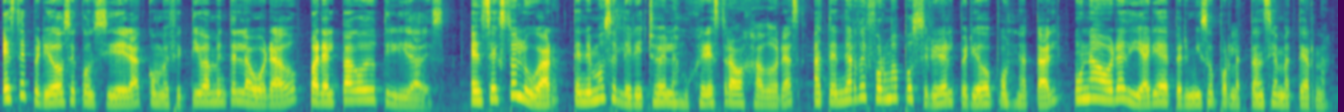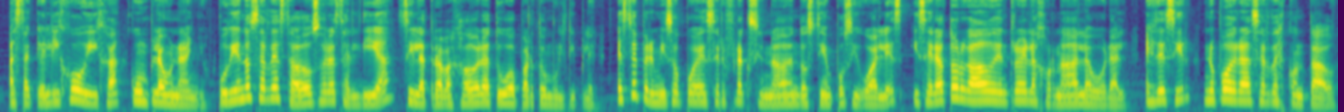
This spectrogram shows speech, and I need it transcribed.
Este periodo se considera como efectivamente elaborado para el pago de utilidades. En sexto lugar, tenemos el derecho de las mujeres trabajadoras a tener de forma posterior al periodo postnatal una hora diaria de permiso por lactancia materna, hasta que el hijo o hija cumpla un año, pudiendo ser de hasta dos horas al día si la trabajadora tuvo parto múltiple. Este permiso puede ser fraccionado en dos tiempos iguales y será otorgado dentro de la jornada laboral, es decir, no podrá ser descontado.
